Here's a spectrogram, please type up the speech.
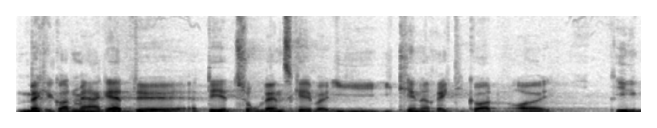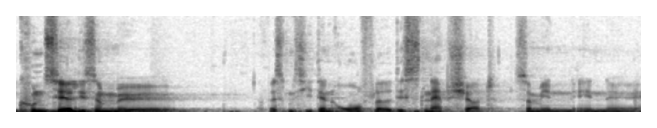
Man kan godt mærke, at, øh, at det er to landskaber, I, I kender rigtig godt, og ikke kun ser ligesom, øh, hvad skal man sige, den overflade, det snapshot, som en, en, øh,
